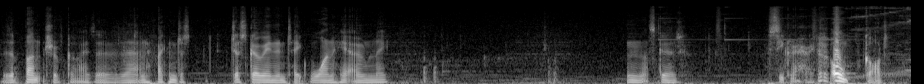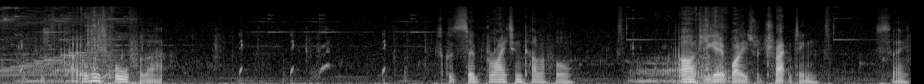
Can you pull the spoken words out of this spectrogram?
There's a bunch of guys over there, and if I can just just go in and take one hit only. Mm, that's good. Secret area. Oh, God. I always fall for that. It's so bright and colourful. Oh, if you get it while he's retracting. Safe.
